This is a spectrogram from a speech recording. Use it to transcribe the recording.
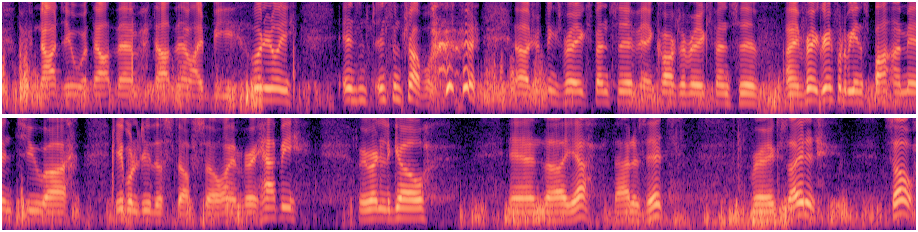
I could not do it without them. Without them, I'd be literally in, in some trouble. uh, drifting's very expensive and cars are very expensive. I'm very grateful to be in the spot I'm in to uh, be able to do this stuff. So I'm very happy. We're ready to go. And uh, yeah, that is it. Very excited. So,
